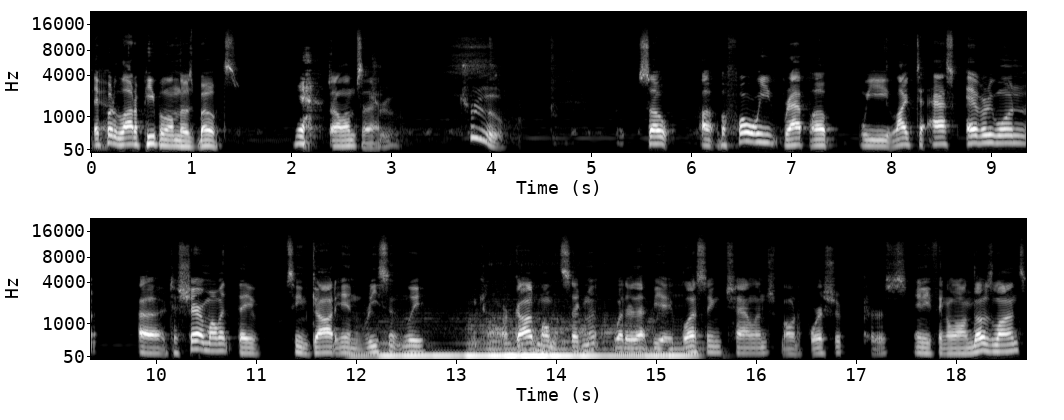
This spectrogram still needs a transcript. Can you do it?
They yeah. put a lot of people on those boats. Yeah. That's all I'm saying. True. True. So uh, before we wrap up we like to ask everyone uh, to share a moment they've seen God in recently. We call our God moment segment, whether that be a blessing, challenge, moment of worship, curse, anything along those lines.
